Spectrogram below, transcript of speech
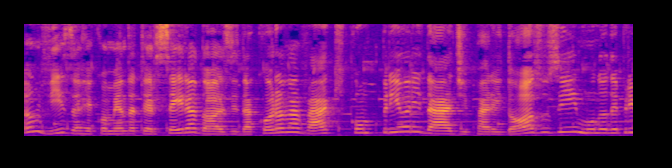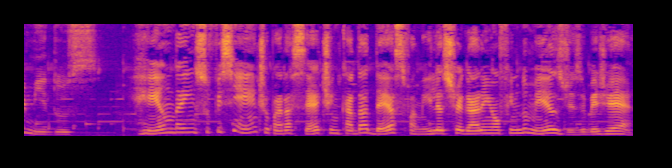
Anvisa recomenda a terceira dose da Coronavac com prioridade para idosos e imunodeprimidos. Renda é insuficiente para sete em cada dez famílias chegarem ao fim do mês, diz o IBGE.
